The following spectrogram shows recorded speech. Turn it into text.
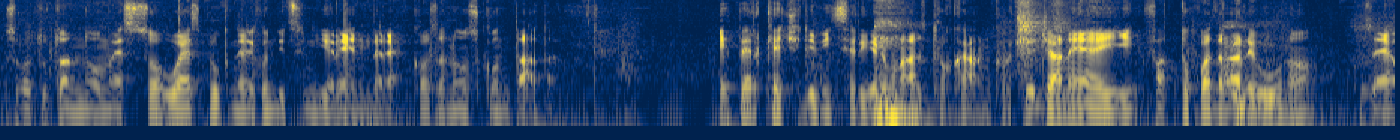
soprattutto hanno messo Westbrook nelle condizioni di rendere, cosa non scontata. E perché ci devi inserire un altro cancro? Cioè già ne hai fatto quadrare uno? Cos'è?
